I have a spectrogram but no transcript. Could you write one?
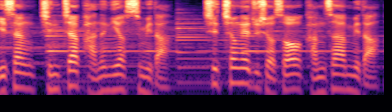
이상 진짜 반응이었습니다. 시청해주셔서 감사합니다.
